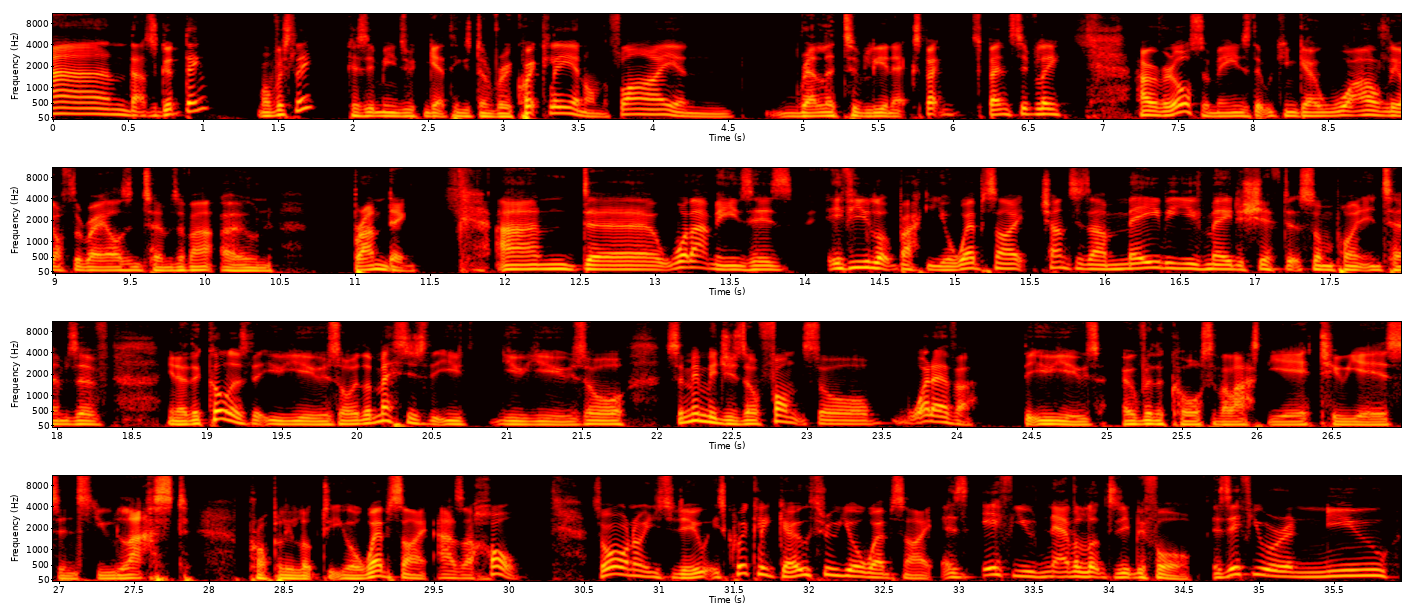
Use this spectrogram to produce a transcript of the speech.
and that's a good thing obviously, because it means we can get things done very quickly and on the fly and relatively inexpensively. However, it also means that we can go wildly off the rails in terms of our own branding. And uh, what that means is if you look back at your website, chances are maybe you've made a shift at some point in terms of, you know, the colors that you use or the message that you you use or some images or fonts or whatever that you use over the course of the last year, 2 years since you last properly looked at your website as a whole. So what I want you to do is quickly go through your website as if you've never looked at it before, as if you were a new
